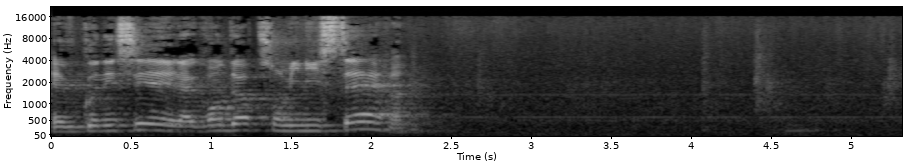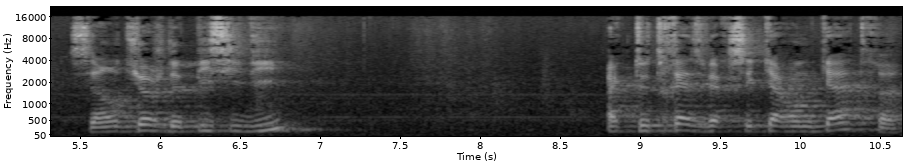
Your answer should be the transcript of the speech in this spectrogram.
Et vous connaissez la grandeur de son ministère. C'est Antioche de Pisidie, Acte 13, verset 44,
